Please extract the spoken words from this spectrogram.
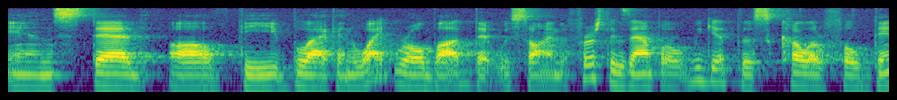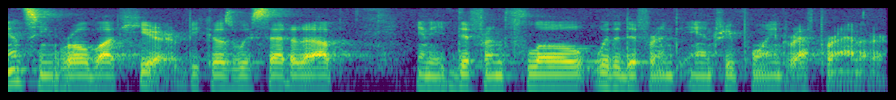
instead of the black and white robot that we saw in the first example, we get this colorful dancing robot here because we set it up in a different flow with a different entry point ref parameter.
